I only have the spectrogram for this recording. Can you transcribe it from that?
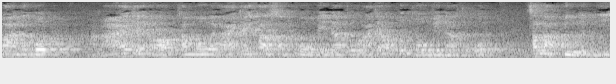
ว่าหนึ่งบท หายใจออกทำโมหายใจเข้าสังโฆเมนาโถหายใจออกพุทโธเมนาโถสลับอยู่อย่างนี้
